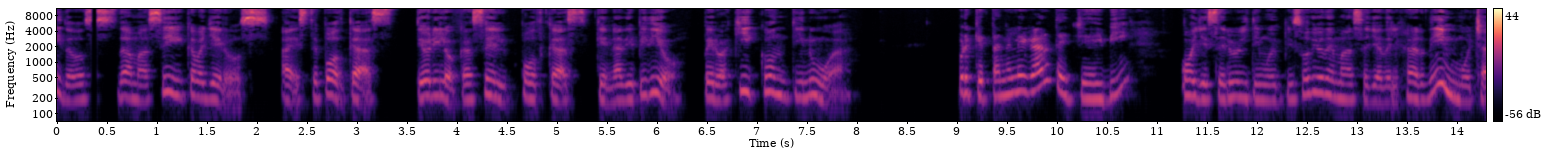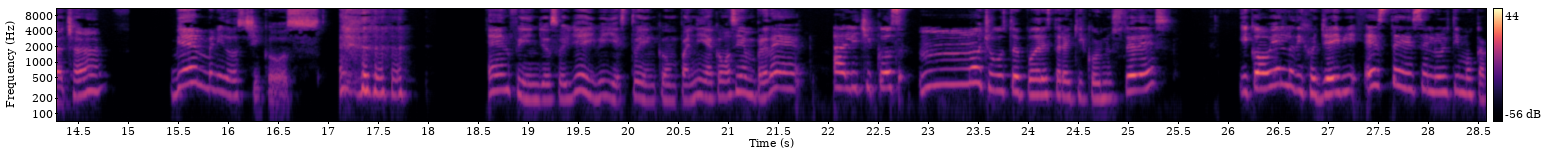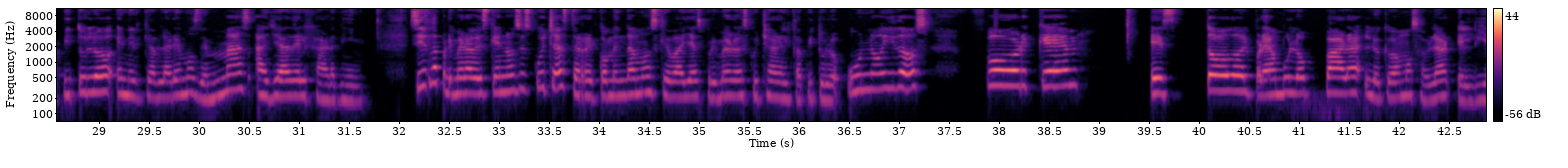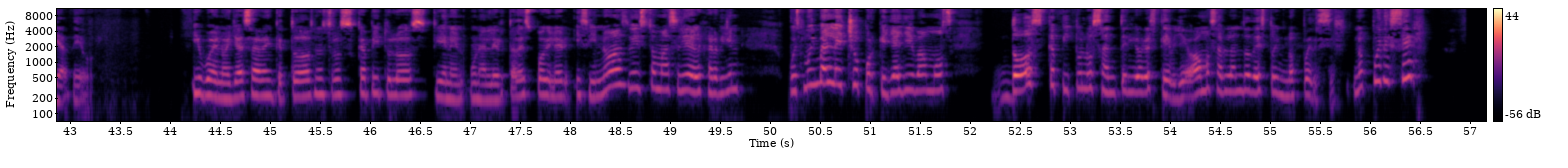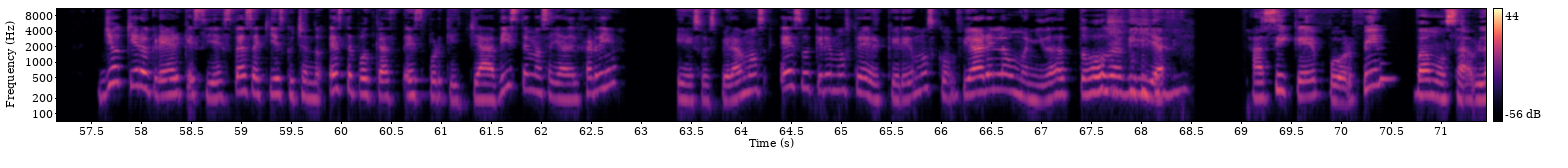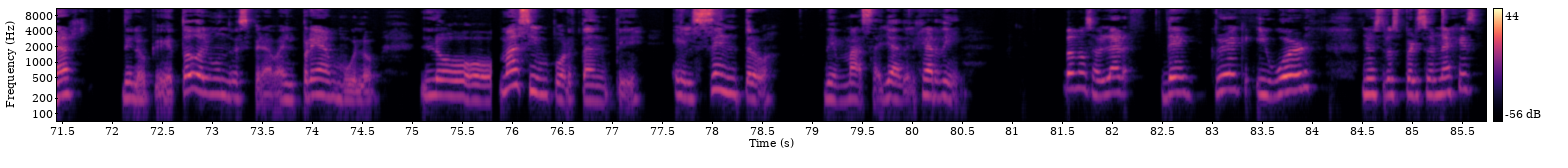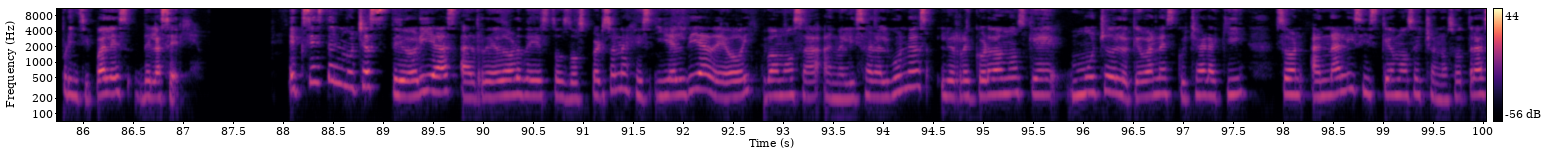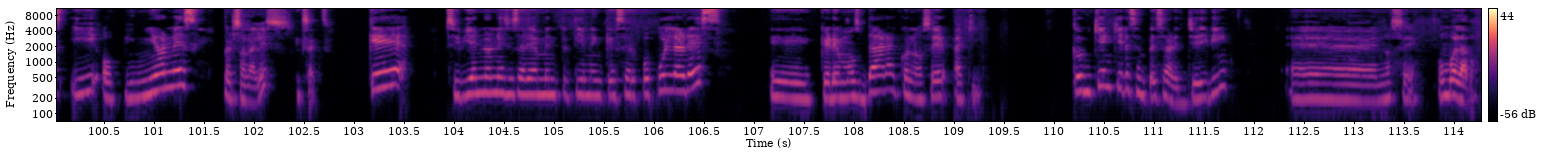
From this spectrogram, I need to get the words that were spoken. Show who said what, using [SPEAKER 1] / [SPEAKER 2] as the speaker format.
[SPEAKER 1] Bienvenidos, damas y caballeros, a este podcast, Teorilocas, el podcast que nadie pidió, pero aquí continúa.
[SPEAKER 2] ¿Por qué tan elegante, JB?
[SPEAKER 1] Hoy es el último episodio de Más allá del jardín, muchacha. Bienvenidos, chicos. en fin, yo soy JB y estoy en compañía, como siempre, de...
[SPEAKER 2] Ali, chicos, mucho gusto de poder estar aquí con ustedes. Y como bien lo dijo JB, este es el último capítulo en el que hablaremos de Más allá del jardín. Si es la primera vez que nos escuchas, te recomendamos que vayas primero a escuchar el capítulo 1 y 2 porque es todo el preámbulo para lo que vamos a hablar el día de hoy.
[SPEAKER 1] Y bueno, ya saben que todos nuestros capítulos tienen una alerta de spoiler y si no has visto Más allá del jardín, pues muy mal hecho porque ya llevamos dos capítulos anteriores que llevamos hablando de esto y no puede ser, no puede ser.
[SPEAKER 2] Yo quiero creer que si estás aquí escuchando este podcast es porque ya viste más allá del jardín. Eso esperamos, eso queremos creer, queremos confiar en la humanidad todavía.
[SPEAKER 1] Así que, por fin, vamos a hablar de lo que todo el mundo esperaba, el preámbulo, lo más importante, el centro de más allá del jardín
[SPEAKER 2] vamos a hablar de Greg y Worth, nuestros personajes principales de la serie. Existen muchas teorías alrededor de estos dos personajes y el día de hoy vamos a analizar algunas. Les recordamos que mucho de lo que van a escuchar aquí son análisis que hemos hecho nosotras y opiniones
[SPEAKER 1] personales.
[SPEAKER 2] Exacto. Que si bien no necesariamente tienen que ser populares, eh, queremos dar a conocer aquí. ¿Con quién quieres empezar, JB?
[SPEAKER 1] Eh, no sé, un volado.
